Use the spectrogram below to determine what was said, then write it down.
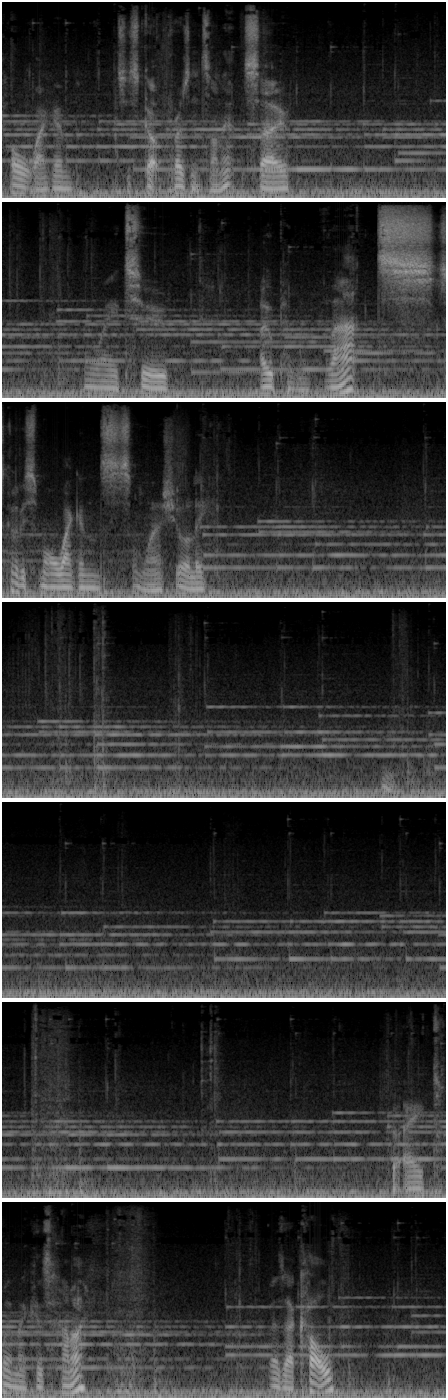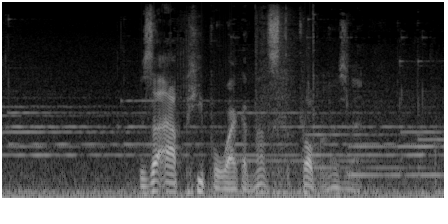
coal wagon? It's just got presents on it, so no way to open that. There's got to be more wagons somewhere, surely. Got a toy maker's hammer. There's our coal. Is that our people wagon? That's the problem, isn't it?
